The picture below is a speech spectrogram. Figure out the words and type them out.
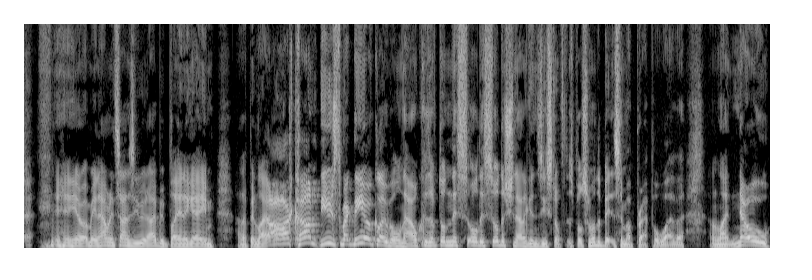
you know, what I mean, how many times have you and I been playing a game and I've been like, oh, I can't use the Magneto Global now because I've done this all this other shenanigansy stuff that's put some other bits in my prep or whatever. I'm like, no,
